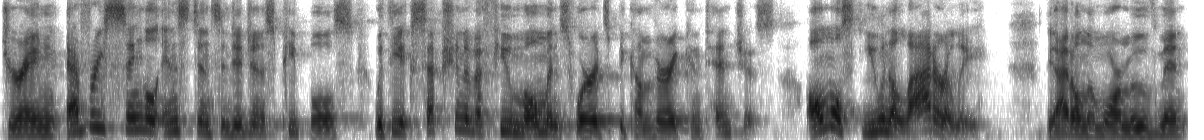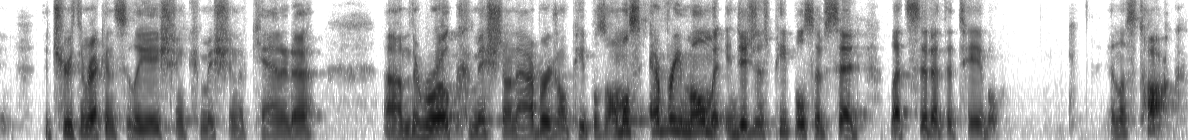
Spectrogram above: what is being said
during every single instance indigenous peoples, with the exception of a few moments where it's become very contentious, almost unilaterally, the Idle No More movement, the Truth and Reconciliation Commission of Canada, um, the Royal Commission on Aboriginal Peoples, almost every moment indigenous peoples have said, let's sit at the table and let's talk.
